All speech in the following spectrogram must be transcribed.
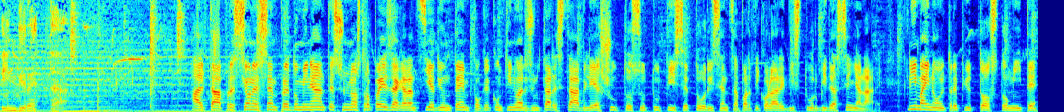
in diretta. Alta pressione sempre dominante sul nostro paese a garanzia di un tempo che continua a risultare stabile e asciutto su tutti i settori senza particolari disturbi da segnalare. Clima inoltre piuttosto mite.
